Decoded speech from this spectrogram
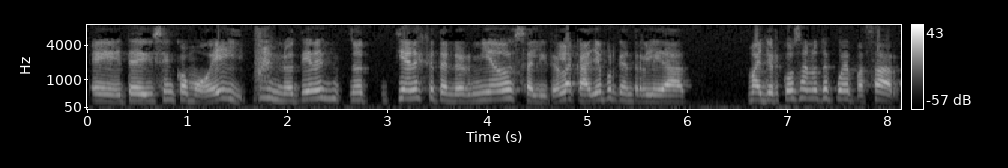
eh, te dicen como, hey, pues no tienes, no tienes que tener miedo de salir a la calle porque en realidad mayor cosa no te puede pasar.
